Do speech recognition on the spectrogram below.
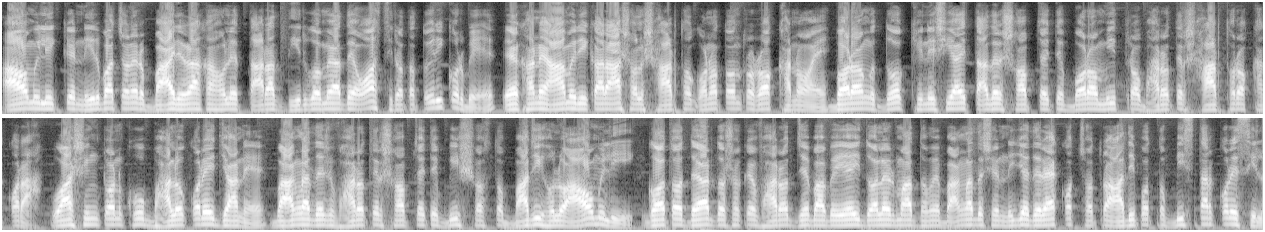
আওয়ামী লীগকে নির্বাচনের বাইরে রাখা হলে তারা দীর্ঘমেয়াদে অস্থিরতা তৈরি করবে, এখানে আমেরিকার আসল স্বার্থ গণতন্ত্র রক্ষা নয়, বরং দক্ষিণ এশিয়ায় তাদের সবচাইতে বড় মিত্র ভারতের স্বার্থ রক্ষা করা। ওয়াশিংটন খুব ভালো করে জানে, বাংলাদেশ ভারতের সবচাইতে বিশ্বস্ত বাজি হলো আওয়ামী লীগ। গত দেড় দশকে ভারত যেভাবে এই দলের মাধ্যমে বাংলাদেশের নিজেদের একচ্ছত্র আধিপত্য বিস্তার করেছিল,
